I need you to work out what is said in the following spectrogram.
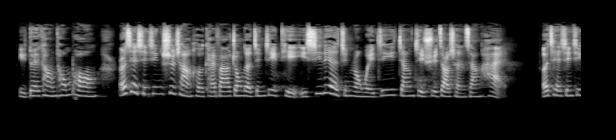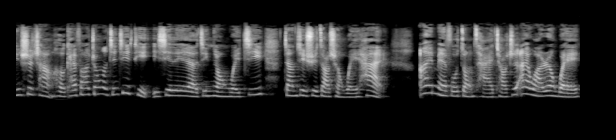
以对抗通膨，而且新兴市场和开发中的经济体一系列金融危机将继续造成伤害，而且新兴市场和开发中的经济体一系列的金融危机将继续造成危害。IMF 总裁乔治·艾娃认为，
